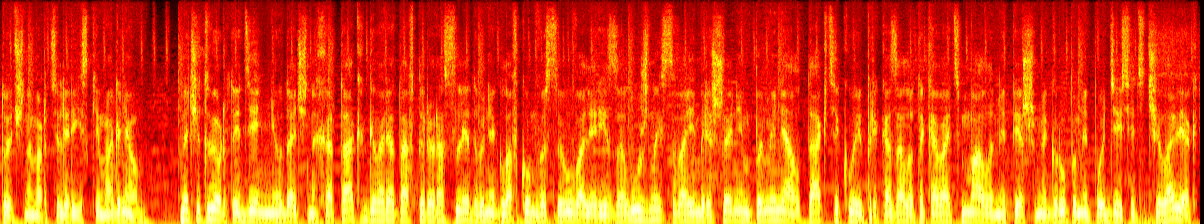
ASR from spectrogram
точным артиллерийским огнем. На четвертый день неудачных атак, говорят авторы расследования, главком ВСУ Валерий Залужный своим решением поменял тактику и приказал атаковать малыми пешими группами по 10 человек.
